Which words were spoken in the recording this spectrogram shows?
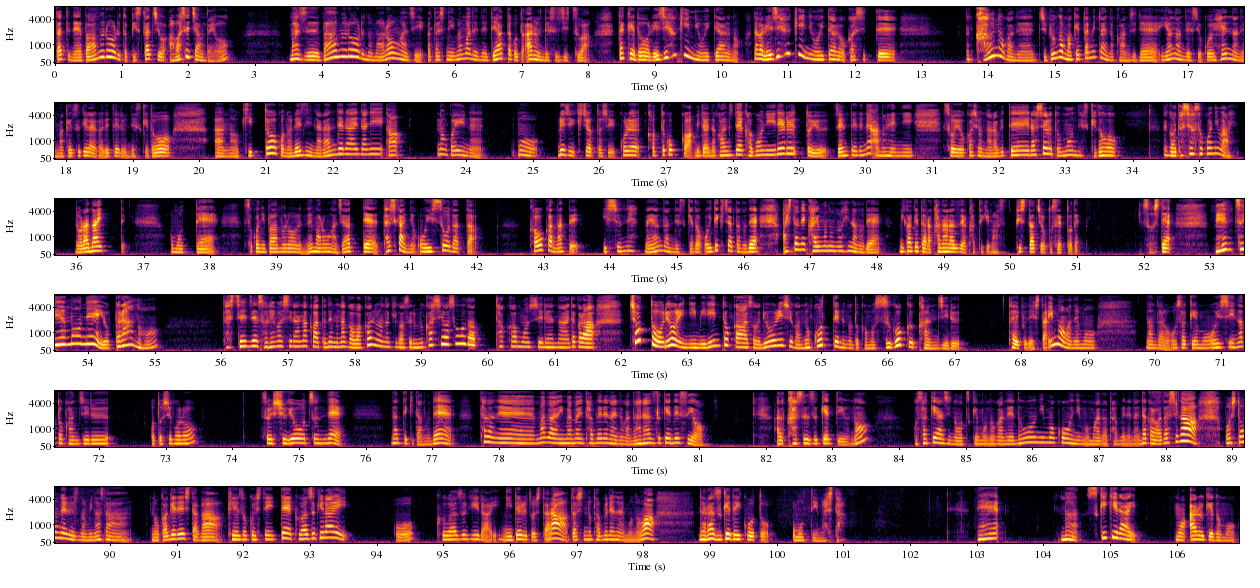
だってね、バームロールとピスタチオ合わせちゃうんだよ。まず、バームロールのマロン味。私ね、今までね、出会ったことあるんです、実は。だけど、レジ付近に置いてあるの。だからレジ付近に置いてあるお菓子って、買うのがね、自分が負けたみたいな感じで嫌なんですよ。こういう変なね、負けず嫌いが出てるんですけど、あの、きっとこのレジに並んでる間に、あ、なんかいいね。もうレジ来ちゃったし、これ買ってこっか、みたいな感じでカゴに入れるという前提でね、あの辺にそういうお菓子を並べていらっしゃると思うんですけど、なんか私はそこには乗らないって思って、そこにバームロールね、マロン味あって、確かにね、美味しそうだった。買おうかなって一瞬ね、悩んだんですけど、置いてきちゃったので、明日ね、買い物の日なので、見かけたら必ずや買ってきます。ピスタチオとセットで。そして、めんつゆもね、酔っ払うの？私全然それは知らなかった。でもなんかわかるような気がする。昔はそうだったかもしれない。だから、ちょっとお料理にみりんとか、その料理酒が残ってるのとかもすごく感じるタイプでした。今はね、もう、なんだろう、お酒も美味しいなと感じるお年頃そういう修行を積んでなってきたので、ただね、まだ未だに食べれないのが奈良漬けですよ。あの、かす漬けっていうの？お酒味のお漬物がね、どうにもこうにもまだ食べれない。だから私が、もしトンネルズの皆さんのおかげでしたが、継続していて、食わず嫌いを、食わず嫌いに出るとしたら、私の食べれないものは、奈良漬けでいこうと思っていました。ねまあ、好き嫌いもあるけども、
